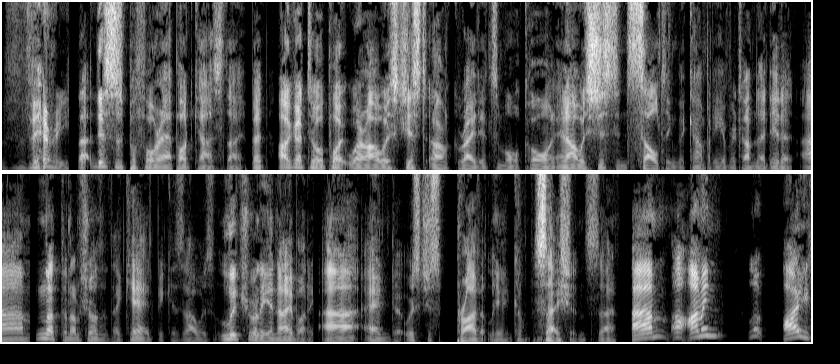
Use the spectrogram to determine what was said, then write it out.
very. Uh, this is before our podcast, though, but I got to a point where I was just, oh, great, it's more Khorne, and I was just insulting the company every time they did it. Um, not that I'm sure that they cared, because I was literally a nobody, uh, and it was just privately in conversation. So, um, I I mean, look, I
